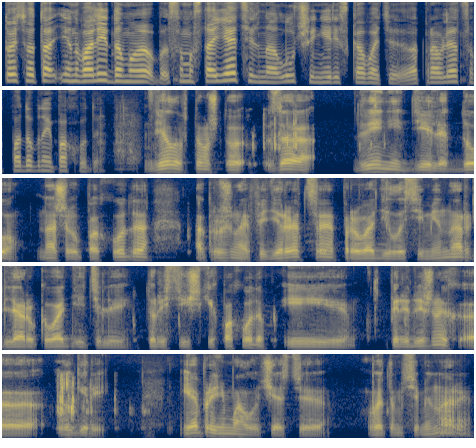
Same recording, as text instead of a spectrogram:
То есть вот а, инвалидам э, самостоятельно лучше не рисковать, э, отправляться в подобные походы? Дело в том, что за две недели до нашего похода окружная федерация проводила семинар для руководителей туристических походов и передвижных э, лагерей. Я принимал участие в этом семинаре.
